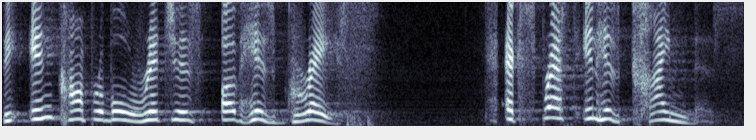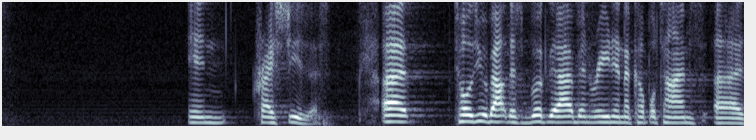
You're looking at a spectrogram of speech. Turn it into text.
the incomparable riches of his grace expressed in his kindness in Christ Jesus. Uh, told you about this book that I've been reading a couple times. Uh,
